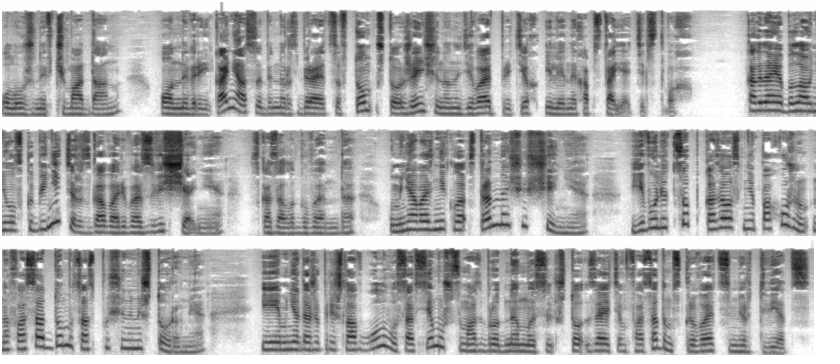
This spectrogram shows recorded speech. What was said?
уложенной в чемодан. Он наверняка не особенно разбирается в том, что женщины надевают при тех или иных обстоятельствах. «Когда я была у него в кабинете, разговаривая о завещании», — сказала Гвенда, у меня возникло странное ощущение. Его лицо показалось мне похожим на фасад дома со спущенными шторами. И мне даже пришла в голову совсем уж сумасбродная мысль, что за этим фасадом скрывается мертвец.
